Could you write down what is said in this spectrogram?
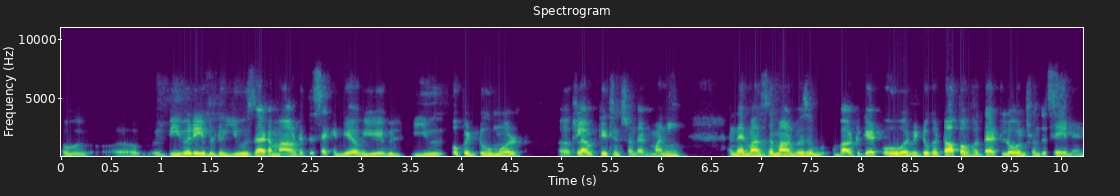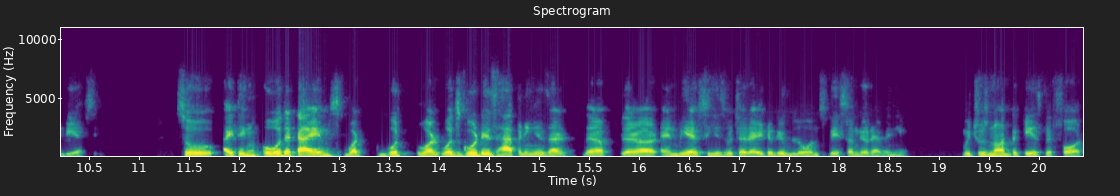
we were able to use that amount at the second year. We were able to open two more uh, cloud kitchens from that money. And then once the amount was about to get over, we took a top up of that loan from the same NBFC. So I think over the times, what good what, what's good is happening is that there are there are NBFCs which are ready to give loans based on your revenue, which was not the case before.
